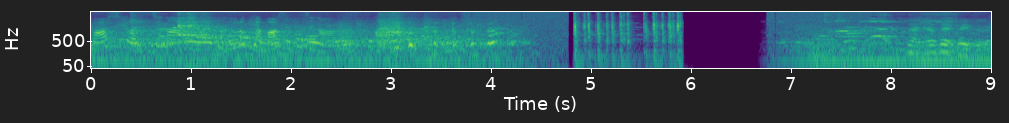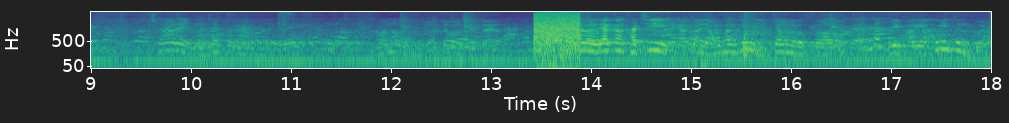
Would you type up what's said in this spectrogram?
맛이 없진 않은데 그렇게 맛없진 않아. 네, 안녕하세요. 저희 그 채널에 인터뷰를 했는데 원하고 좀 여쭤봐도 될까요? 저는 약간 같이 약간 영상 찍는 입장으로서 이 가게 포인트는 뭐예요?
